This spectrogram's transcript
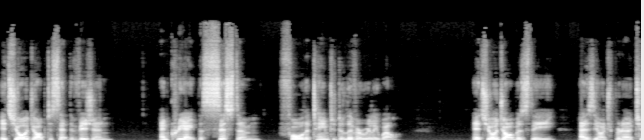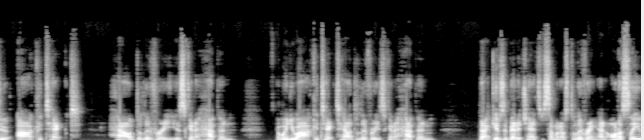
it's your job to set the vision and create the system for the team to deliver really well. It's your job as the, as the entrepreneur to architect how delivery is going to happen. And when you architect how delivery is going to happen, that gives a better chance of someone else delivering. And honestly,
